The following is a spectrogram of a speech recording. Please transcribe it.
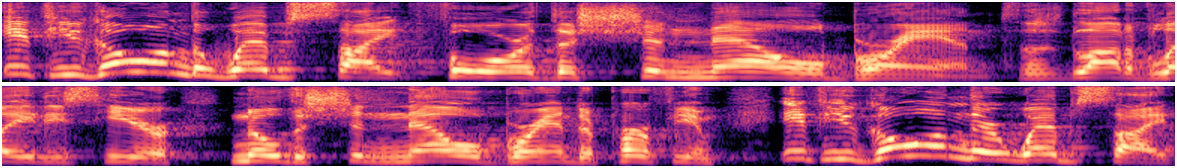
If you go on the website for the Chanel brand, there's a lot of ladies here know the Chanel brand of perfume. If you go on their website,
